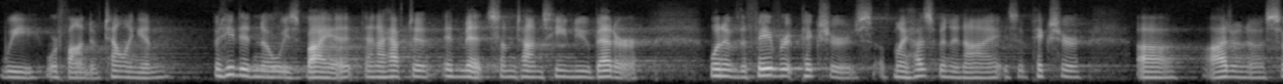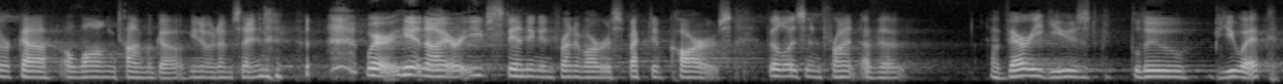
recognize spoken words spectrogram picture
We were fond of telling him but he didn't always buy it, and I have to admit, sometimes he knew better. One of the favorite pictures of my husband and I is a picture uh, I don't know, circa a long time ago, you know what I'm saying? Where he and I are each standing in front of our respective cars. Bill is in front of a, a very used blue Buick,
